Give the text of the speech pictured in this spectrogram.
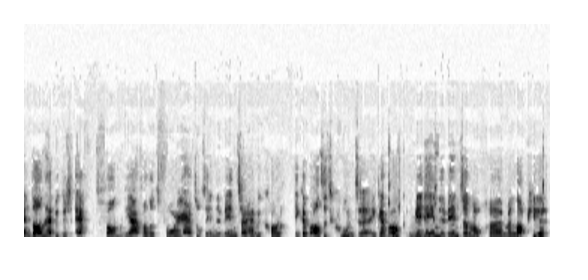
en dan heb ik dus echt van, ja, van het voorjaar tot in de winter heb ik gewoon, ik heb altijd groenten. Ik heb ook midden in de winter nog uh, mijn lapje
